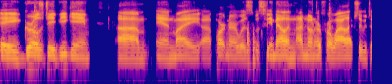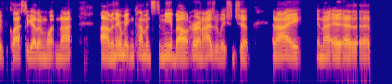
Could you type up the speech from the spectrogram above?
a girls JV game, um, and my uh, partner was was female, and I've known her for a while. Actually, we took the class together and whatnot, um, and they were making comments to me about her and I's relationship, and I and I, at, at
